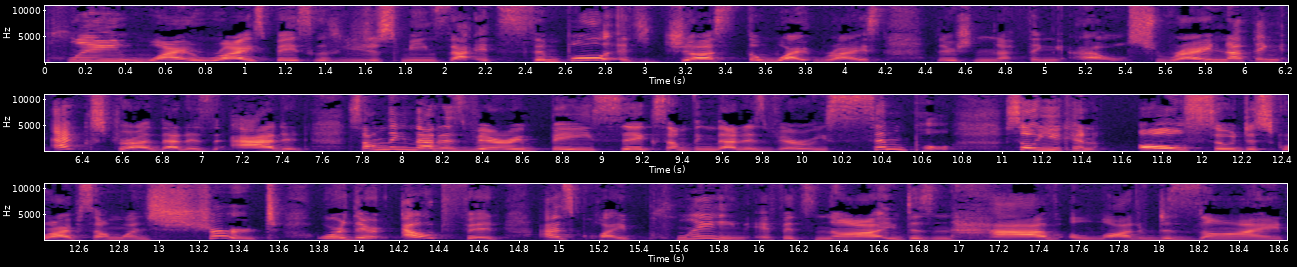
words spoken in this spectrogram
plain white rice, basically just means that it's simple, it's just the white rice, there's nothing else, right? Nothing extra that is added. Something that is very basic, something that is very simple. So you can also describe someone's shirt or their outfit as quite plain. If it's not, it doesn't have a lot of design,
